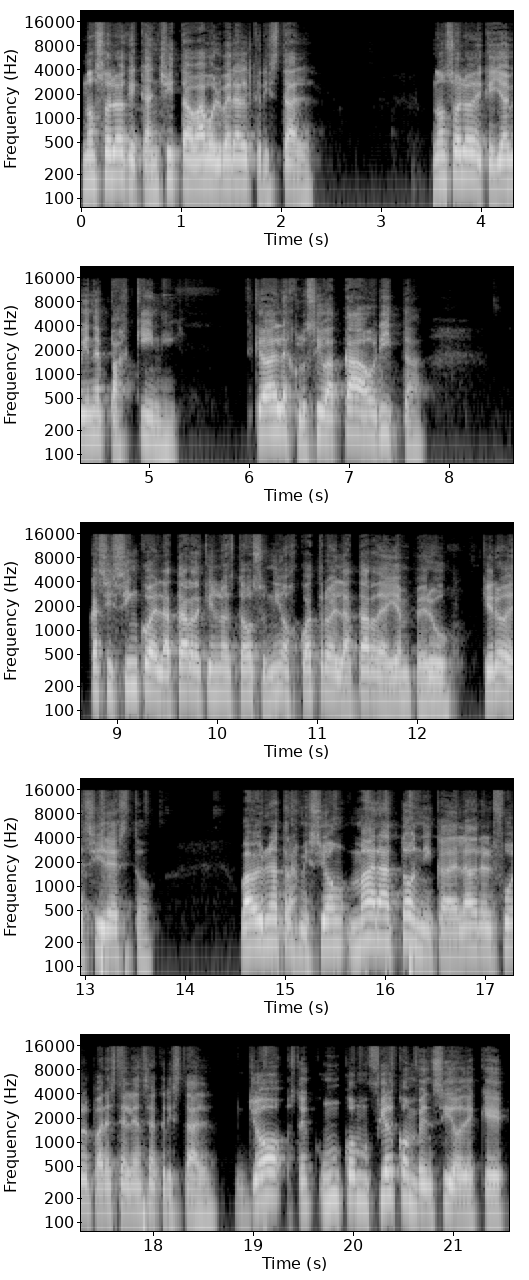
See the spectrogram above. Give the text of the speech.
No solo de que Canchita va a volver al cristal. No solo de que ya viene Pasquini. Quiero darle exclusiva acá ahorita. Casi 5 de la tarde aquí en los Estados Unidos, 4 de la tarde allá en Perú. Quiero decir esto. Va a haber una transmisión maratónica de Ladre el Fútbol para esta Alianza Cristal. Yo estoy un fiel convencido de que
